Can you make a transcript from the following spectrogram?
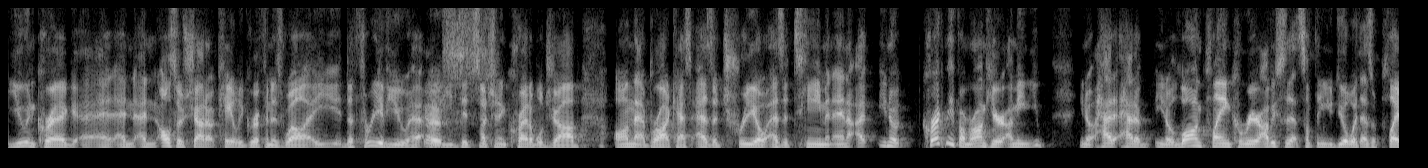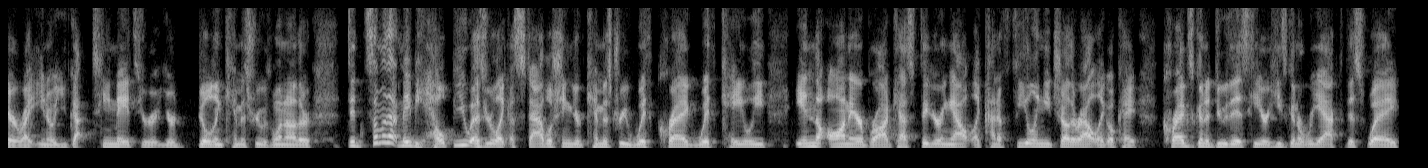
you and Craig, and, and, and also shout out Cayleigh Griffin as well. The three of you, yes. Uh, you did such an incredible job on that broadcast as a trio, as a team. And and I, you know, correct me if I'm wrong here. I mean, you you know had had a you know long playing career. Obviously, that's something you deal with as a player, right? You know, you've got teammates. You're you're building chemistry with one another. Did some of that maybe help you as you're like establishing your chemistry with Craig, with Cayleigh in the on air broadcast, figuring out like kind of feeling each other out? Like, okay, Craig's going to do this here. He's going to react this way.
